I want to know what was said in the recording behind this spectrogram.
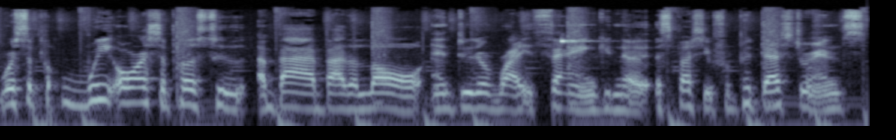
we're supposed we are supposed to abide by the law and do the right thing, you know, especially for pedestrians.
